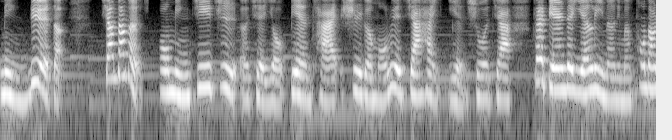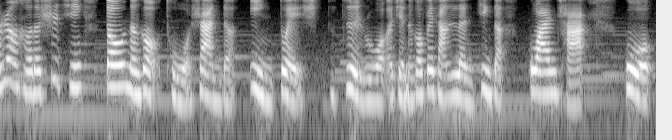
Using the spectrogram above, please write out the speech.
敏锐的，相当的聪明机智，而且有辩才，是一个谋略家和演说家。在别人的眼里呢，你们碰到任何的事情都能够妥善的应对自如，而且能够非常冷静的。观察果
